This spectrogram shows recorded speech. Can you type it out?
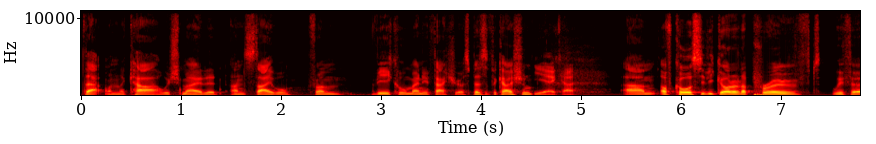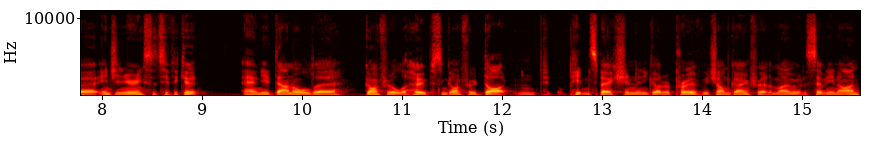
that on the car, which made it unstable from vehicle manufacturer specification. Yeah. Okay. Um, of course, if you got it approved with an engineering certificate and you've done all the gone through all the hoops and gone through dot and pit inspection and you got it approved, which I'm going through at the moment with a 79,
